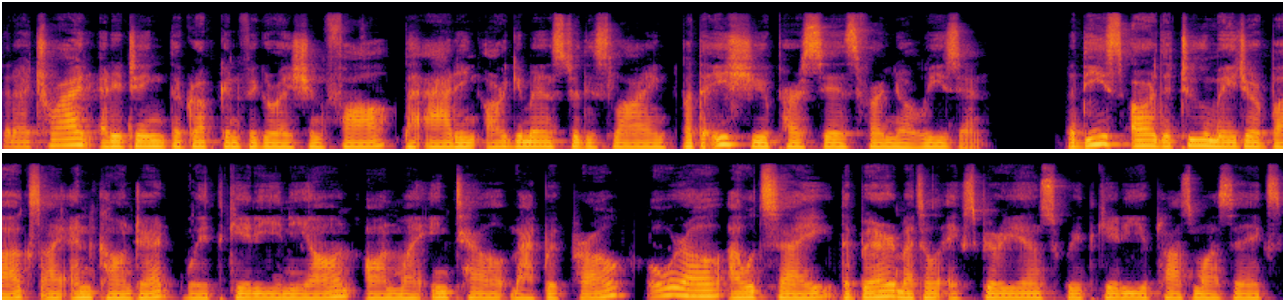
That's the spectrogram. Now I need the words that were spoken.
Then I tried editing the grub configuration file by adding arguments to this line, but the issue persists for no reason. Now these are the two major bugs I encountered with KDE Neon on my Intel MacBook Pro. Overall, I would say the bare metal experience with KDE Plasma 6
